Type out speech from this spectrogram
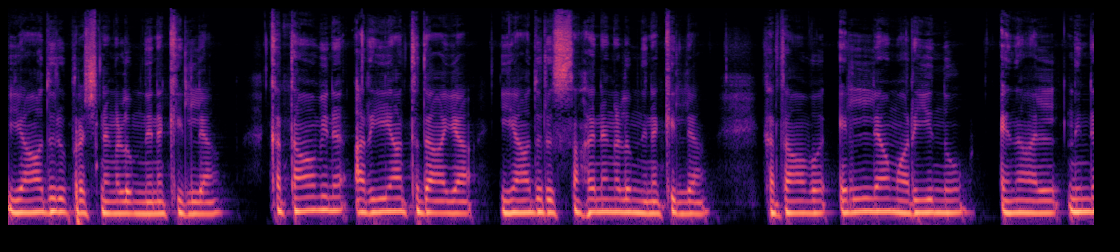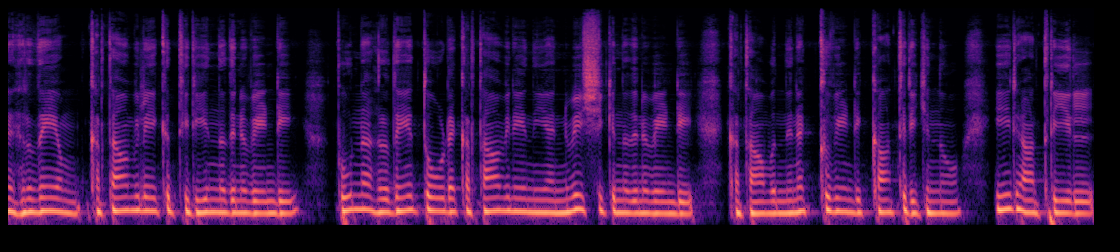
യാതൊരു പ്രശ്നങ്ങളും നിനക്കില്ല. കർത്താവിന് അറിയാത്തതായ യാതൊരു സഹനങ്ങളും നിനക്കില്ല. കർത്താവ് എല്ലാം അറിയുന്നു. എന്നാൽ നിന്റെ ഹൃദയം കർത്താവിലേക്ക് തിരിയുന്നതിനു വേണ്ടി പൂർണ ഹൃദയത്തോടെ കർത്താവിനെ നീ അന്വേഷിക്കുന്നതിനു വേണ്ടി കർത്താവ് നിനക്ക് വേണ്ടി കാത്തിരിക്കുന്നു. ഈ രാത്രിയിൽ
